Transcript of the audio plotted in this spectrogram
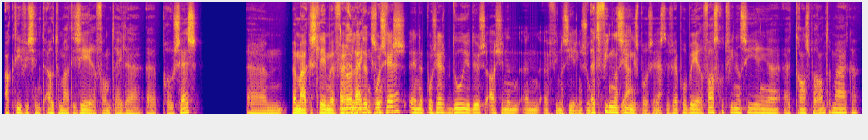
actief is in het automatiseren van het hele proces. Um, we maken slimme vergelijkingsproces. In het proces bedoel je dus als je een, een, financiering zoekt? Het financieringsproces. Dus wij proberen vastgoedfinancieringen uh, transparant te maken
